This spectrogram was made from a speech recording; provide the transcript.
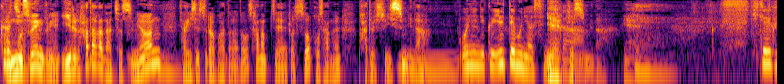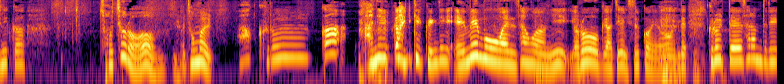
그렇죠. 업무 수행 중에 일을 하다가 다쳤으면 음. 자기 실수라고 하더라도 산업재해로서 보상을 받을 수 있습니다. 음, 원인이 그일 때문이었으니까. 예, 그렇습니다. 예. 예. 이게 그러니까 저처럼 예. 정말 아 그럴까 아닐까 이렇게 굉장히 애매모호한 상황이 여러 가지가 있을 거예요. 예, 근데 그렇습니다. 그럴 때 사람들이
